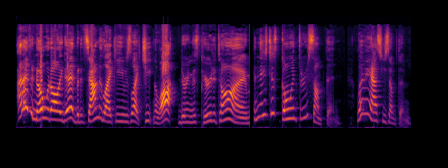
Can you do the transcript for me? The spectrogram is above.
I don't even know what all he did, but it sounded like he was like cheating a lot during this period of time. And he's just going through something. Let me ask you something.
